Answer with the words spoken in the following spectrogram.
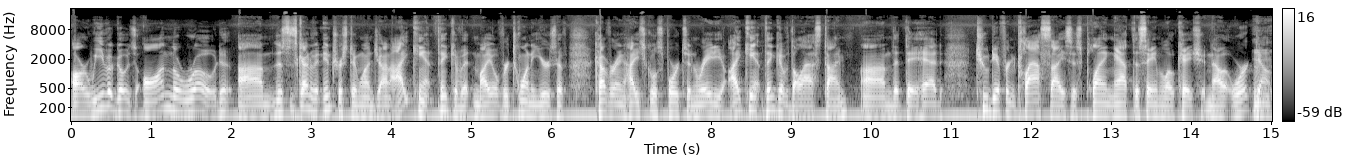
Arweva goes on the road. Um, this is kind of an interesting one, John. I can't think of it in my over 20 years of covering high school sports and radio. I can't think of the last time um, that they had two different class sizes playing at the same location. Now, it worked out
